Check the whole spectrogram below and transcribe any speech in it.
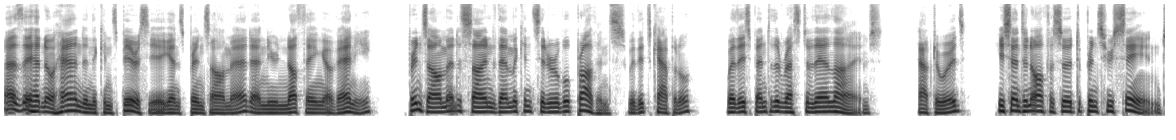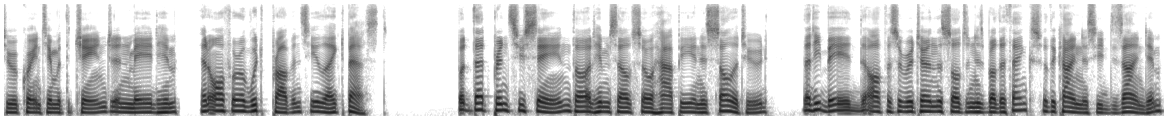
as they had no hand in the conspiracy against Prince Ahmed and knew nothing of any, Prince Ahmed assigned them a considerable province, with its capital, where they spent the rest of their lives. Afterwards, he sent an officer to Prince Hussein to acquaint him with the change and made him an offer of which province he liked best. But that Prince Hussein thought himself so happy in his solitude that he bade the officer return the Sultan his brother thanks for the kindness he designed him,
